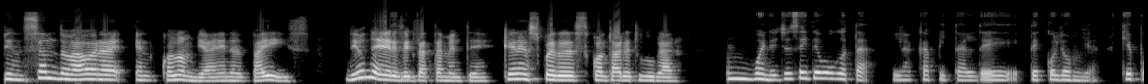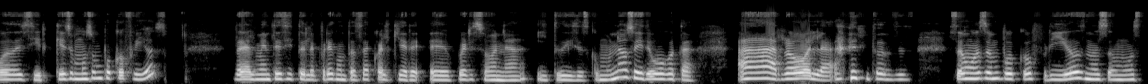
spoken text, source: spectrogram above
pensando ahora en Colombia, en el país, ¿de dónde eres exactamente? ¿Qué nos puedes contar de tu lugar? Mm, bueno, yo soy de Bogotá, la capital de, de Colombia. ¿Qué puedo decir? Que somos un poco fríos. Realmente si tú le preguntas a cualquier eh, persona y tú dices como, no, soy de Bogotá, ah, rola, entonces somos un poco fríos, no somos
